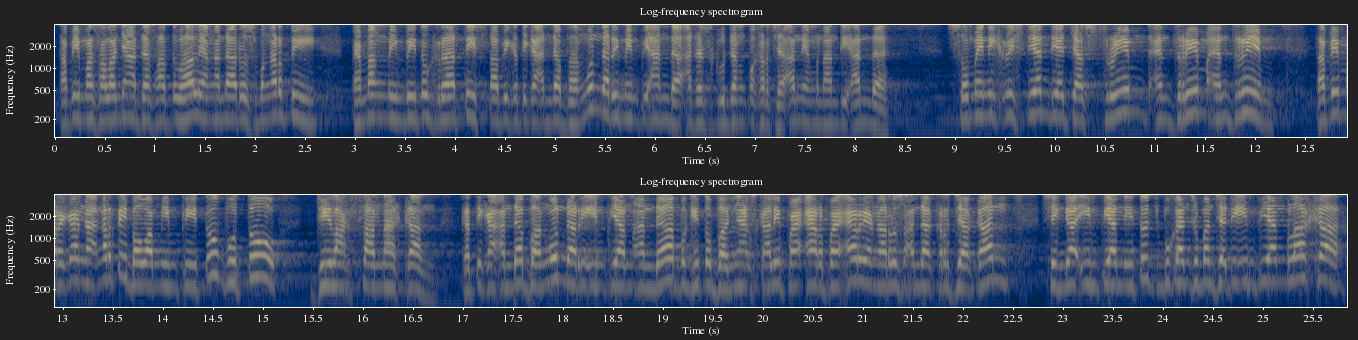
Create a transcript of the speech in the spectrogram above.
Tapi masalahnya ada satu hal yang Anda harus mengerti. Memang mimpi itu gratis, tapi ketika Anda bangun dari mimpi Anda, ada segudang pekerjaan yang menanti Anda. So many Christian, dia just dream and dream and dream. Tapi mereka nggak ngerti bahwa mimpi itu butuh dilaksanakan. Ketika Anda bangun dari impian Anda, begitu banyak sekali PR-PR yang harus Anda kerjakan, sehingga impian itu bukan cuma jadi impian belaka,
